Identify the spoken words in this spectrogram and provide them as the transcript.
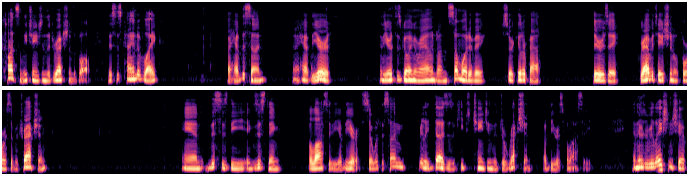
constantly changing the direction of the ball. This is kind of like if I have the sun and I have the earth, and the earth is going around on somewhat of a circular path, there is a gravitational force of attraction, and this is the existing velocity of the earth. So what the sun really does is it keeps changing the direction of the earth's velocity. And there's a relationship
